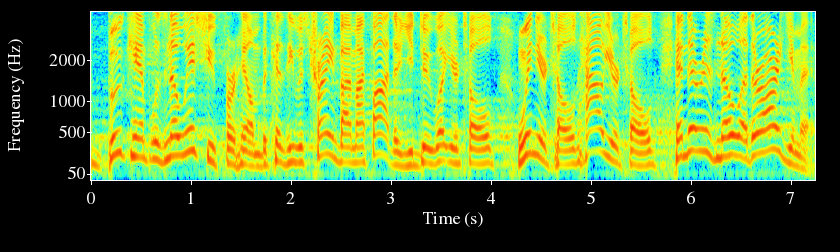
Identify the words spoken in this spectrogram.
boot camp was no issue for him because he was trained by my father. You do what you're told, when you're told, how you're told, and there is no other argument.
